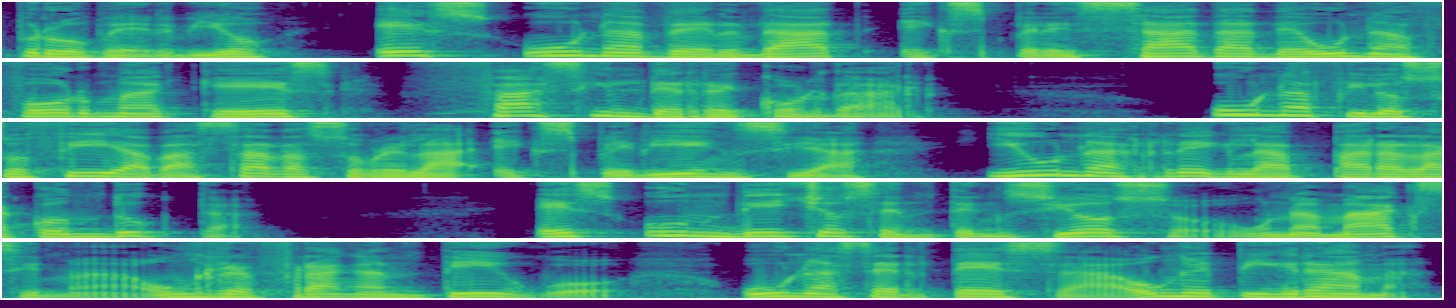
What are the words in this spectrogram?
Proverbio es una verdad expresada de una forma que es fácil de recordar, una filosofía basada sobre la experiencia y una regla para la conducta. Es un dicho sentencioso, una máxima, un refrán antiguo, una certeza, un epigrama.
